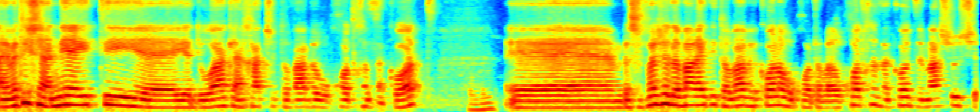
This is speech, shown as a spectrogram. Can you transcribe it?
האמת היא שאני הייתי ידועה כאחת שטובה ברוחות חזקות. אוקיי. בסופו של דבר הייתי טובה בכל הרוחות, אבל רוחות חזקות זה משהו ש...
